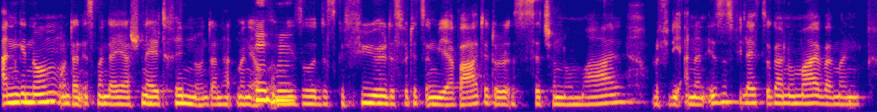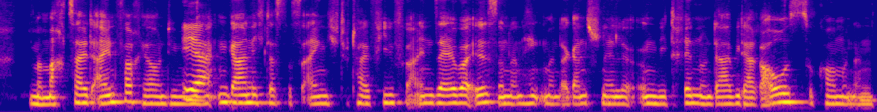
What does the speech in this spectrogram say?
angenommen und dann ist man da ja schnell drin und dann hat man ja auch mhm. irgendwie so das Gefühl, das wird jetzt irgendwie erwartet oder ist es jetzt schon normal oder für die anderen ist es vielleicht sogar normal, weil man man macht es halt einfach, ja, und die ja. merken gar nicht, dass das eigentlich total viel für einen selber ist und dann hängt man da ganz schnell irgendwie drin und da wieder rauszukommen und dann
